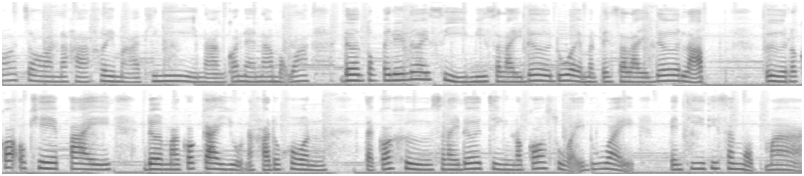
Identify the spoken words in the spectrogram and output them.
ก็จอนนะคะเคยมาที่นี่นางก็แนะนำบอกว่าเดินตรงไปเรื่อยๆสีมีสไลเดอร์ด้วยมันเป็นสไลเดอร์ลับเออแล้วก็โอเคไปเดินมาก็ไกลอยู่นะคะทุกคน แต่ก็คือสไลเดอร์จริงแล้วก็สวยด้วย เป็นที่ที่สงบมาก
